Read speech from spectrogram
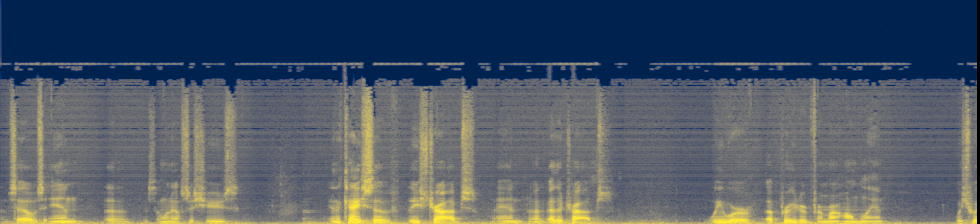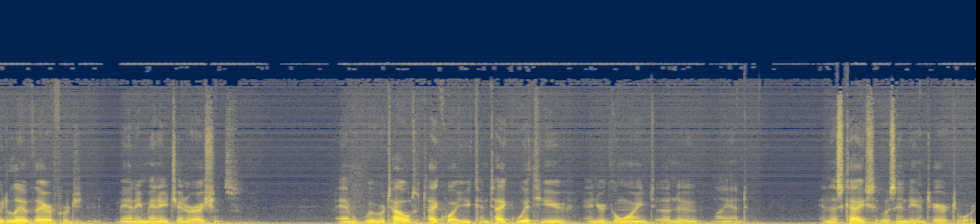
themselves in uh, someone else's shoes. In the case of these tribes and uh, other tribes, we were uprooted from our homeland, which we lived there for many, many generations. And we were told to take what you can take with you, and you're going to a new land. In this case, it was Indian Territory.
